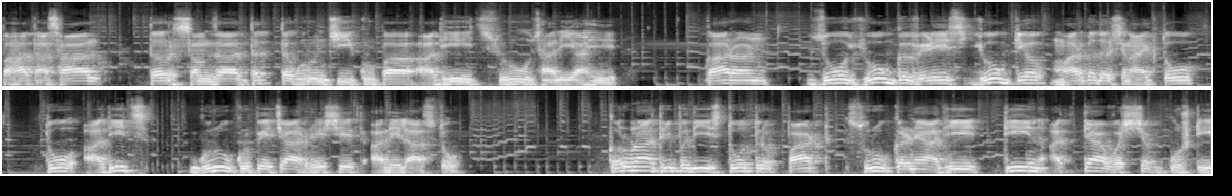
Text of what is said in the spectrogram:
पाहत असाल तर समजा दत्तगुरूंची कृपा आधीच सुरू झाली आहे. कारण जो योग्य वेळेस योग्य मार्गदर्शन ऐकतो तो आधीच गुरुकृपेच्या रेषेत आलेला असतो. करुणा त्रिपदी स्तोत्र पाठ सुरू करण्याआधी तीन अत्यावश्यक गोष्टी.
